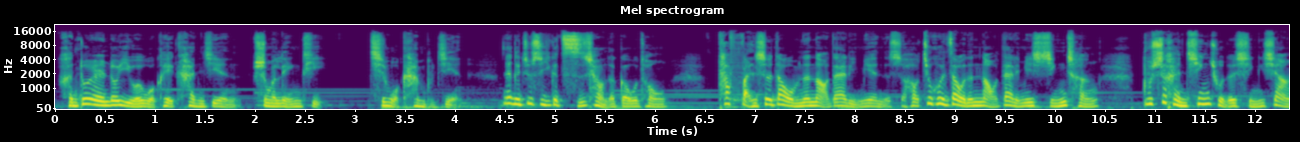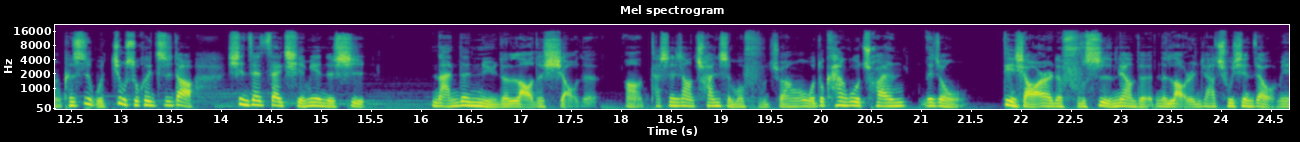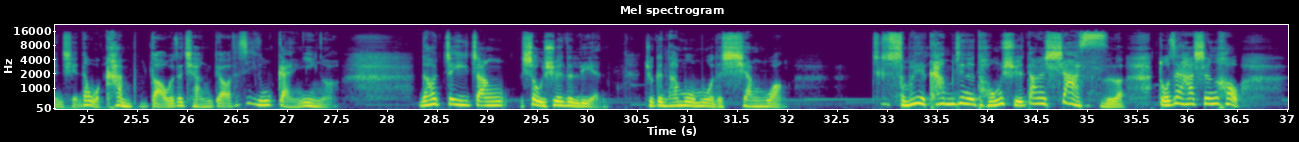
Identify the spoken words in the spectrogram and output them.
很多人都以为我可以看见什么灵体，其实我看不见。那个就是一个磁场的沟通，它反射到我们的脑袋里面的时候，就会在我的脑袋里面形成不是很清楚的形象。可是我就是会知道，现在在前面的是男的、女的、老的、小的啊，他身上穿什么服装，我都看过穿那种店小二的服饰那样的那老人家出现在我面前，但我看不到。我在强调，它是一种感应啊。然后这一张瘦削的脸就跟他默默的相望，这个什么也看不见的同学当然吓死了，躲在他身后，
